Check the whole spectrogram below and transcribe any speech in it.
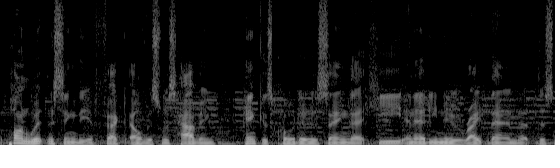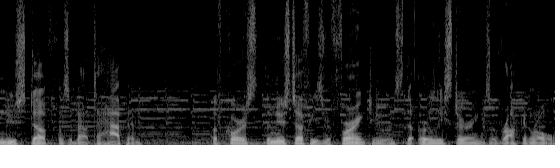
Upon witnessing the effect Elvis was having, Hank is quoted as saying that he and Eddie knew right then that this new stuff was about to happen. Of course, the new stuff he's referring to is the early stirrings of rock and roll.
